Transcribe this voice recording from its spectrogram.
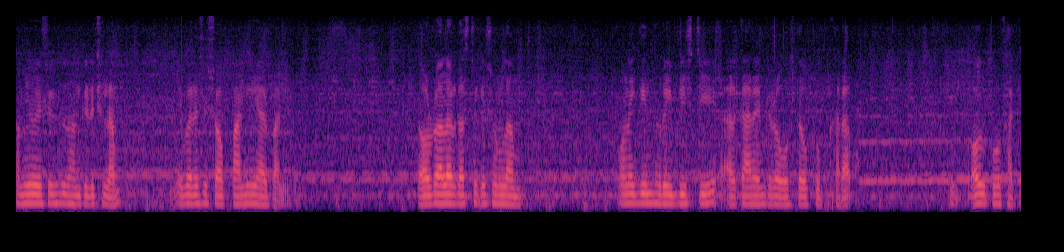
আমিও এসে কিছু ধান কেটেছিলাম। এবার এসে সব পানি আর পানি। তরওয়ালার কাছ থেকে শুনলাম, অনেক দিন ধরেই বৃষ্টি আর কারেন্টের অবস্থাও খুব খারাপ। অল্প থাকে।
